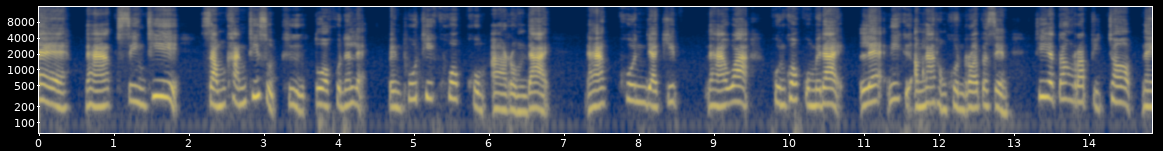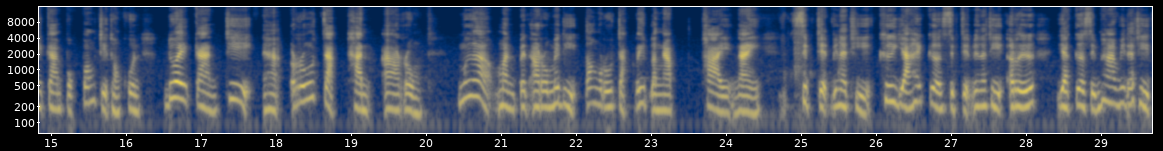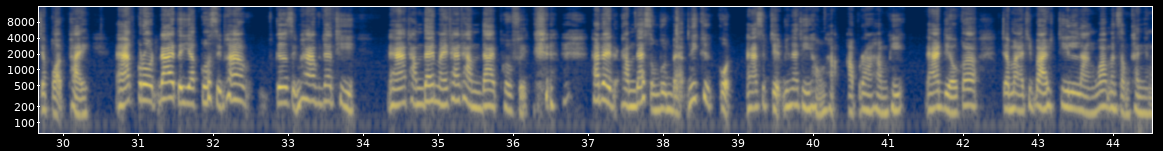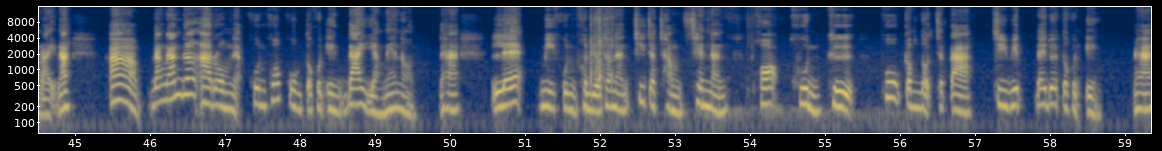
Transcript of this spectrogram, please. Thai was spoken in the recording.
แต่นะคะสิ่งที่สำคัญที่สุดคือตัวคุณนั่นแหละ เป็นผู้ที่ควบคุมอารมณ์ได้นะคะคุณอย่าคิดนะคะว่าคุณควบคุมไม่ได้ และนี่คืออำนาจของคุณร้อยเปอร์เซ็นที่จะต้องรับผิดชอบในการปกป้องจิตของคุณ ด้วยการที่นะคะรู้จักทันอารมณ์ เมื่อมันเป็นอารมณ์ไม่ดีต้องรู้จักรีบระงับ ภายใน 17 วินาที คืออย่าให้เกิน 17 วินาที หรืออย่าเกิน 15 วินาทีจะปลอดภัยนะฮะโกรธได้แต่อย่าโกรธ15 เกิน 15 วินาทีนะฮะทำได้ไหมถ้าทำได้ perfect ถ้าได้ทำได้สมบูรณ์แบบนี่คือกฎนะฮะ17 วินาทีของอับราฮัมฮิกนะฮะเดี๋ยวก็จะมาอธิบายทีหลังว่ามันสำคัญอย่างไรนะอ่าดังนั้นเรื่องอารมณ์เนี่ยคุณควบคุมตัวคุณเองได้อย่างแน่นอนนะคะและ มีคุณคนเดียวเท่านั้นที่จะทำเช่นนั้น เพราะคุณคือผู้กำหนดชะตาชีวิตได้ด้วยตัวคุณเองนะคะ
